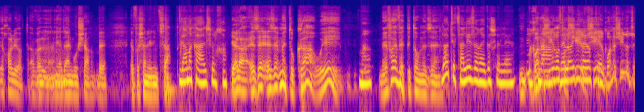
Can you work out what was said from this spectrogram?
יכול להיות, אבל אני עדיין מאושר באיפה שאני נמצא. גם הקהל שלך. יאללה, איזה, איזה מתוקה, וואי. מה? מאיפה הבאת פתאום את זה? לא, יצא לי איזה רגע של אה, בוא מחמאה, נשאיר אותו, זה לא שיר. שיר, בוא נשאיר את זה.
